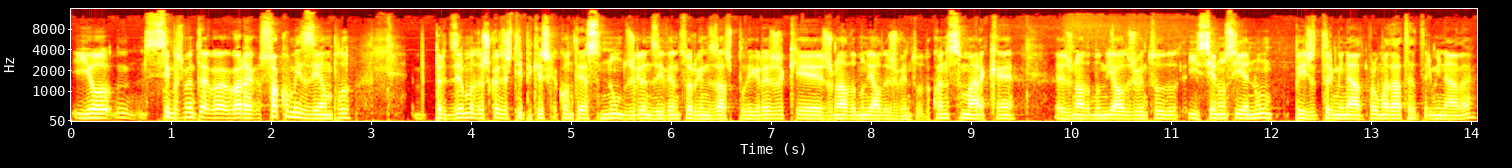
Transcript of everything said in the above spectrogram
E eu hum, simplesmente agora, só como exemplo, para dizer uma das coisas típicas que acontece num dos grandes eventos organizados pela Igreja, que é a Jornada Mundial da Juventude. Quando se marca a Jornada Mundial da Juventude e se anuncia num país determinado para uma data determinada,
